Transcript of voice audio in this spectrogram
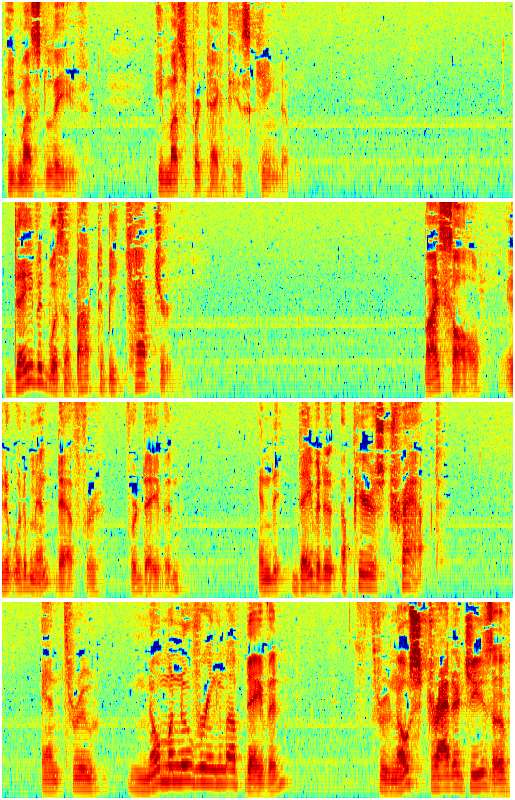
He must leave he must protect his kingdom. David was about to be captured by Saul, and it would have meant death for, for David. And David appears trapped. And through no maneuvering of David, through no strategies of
